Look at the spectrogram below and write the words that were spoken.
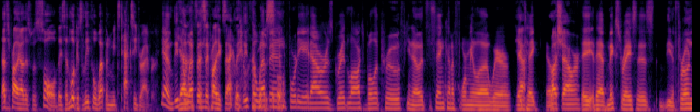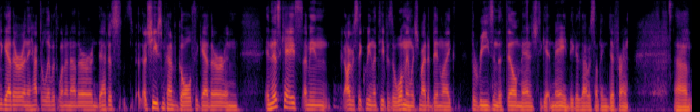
that's probably how this was sold. They said, "Look, it's Lethal Weapon meets Taxi Driver." yeah, Lethal yeah, that's, Weapon. that's probably exactly. Lethal Weapon, 48 hours, gridlocked, bulletproof. You know, it's the same kind of formula where Yeah. they take you know, Rush Hour. they they have mixed races, you know, thrown together, and they have to live with one another, and they have to s- achieve some kind of goal together. And in this case, I mean, obviously Queen Latifah is a woman, which might have been like the reason the film managed to get made because that was something different. Um,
